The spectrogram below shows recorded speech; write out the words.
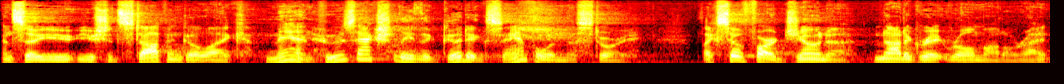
And so you, you should stop and go like, man, who's actually the good example in this story? Like so far, Jonah, not a great role model, right?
